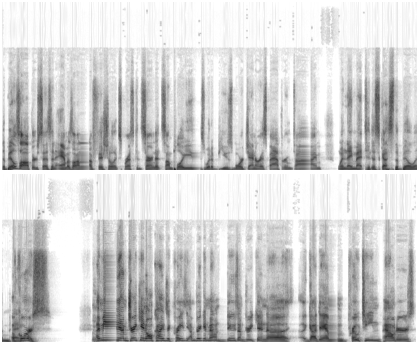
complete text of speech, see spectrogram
The bill's author says an Amazon official expressed concern that some employees would abuse more generous bathroom time when they met to discuss the bill in May. Of course. I mean, I'm drinking all kinds of crazy. I'm drinking Mountain Dews. I'm drinking uh goddamn protein powders,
